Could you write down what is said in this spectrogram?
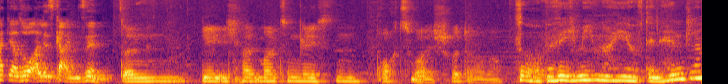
hat ja so alles keinen Sinn. Dann gehe ich halt mal zum nächsten. Auch zwei Schritte, aber. So, bewege ich mich mal hier auf den Händler.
